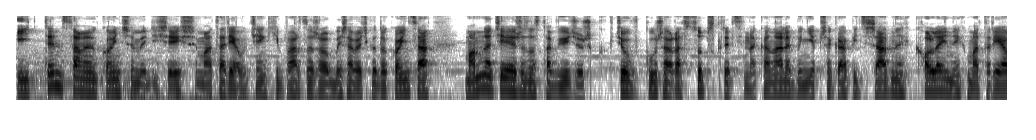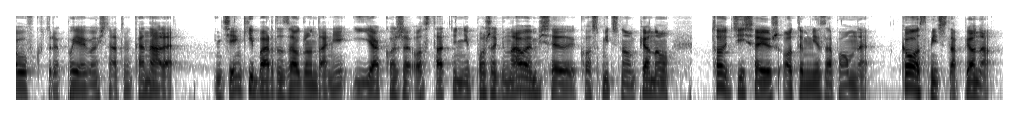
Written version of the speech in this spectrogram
I tym samym kończymy dzisiejszy materiał. Dzięki bardzo, że obejrzałeś go do końca. Mam nadzieję, że zostawiłeś już kciuk w górze oraz subskrypcję na kanale, by nie przegapić żadnych kolejnych materiałów, które pojawią się na tym kanale. Dzięki bardzo za oglądanie i jako, że ostatnio nie pożegnałem się kosmiczną pioną, to dzisiaj już o tym nie zapomnę. Kosmiczna piona.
